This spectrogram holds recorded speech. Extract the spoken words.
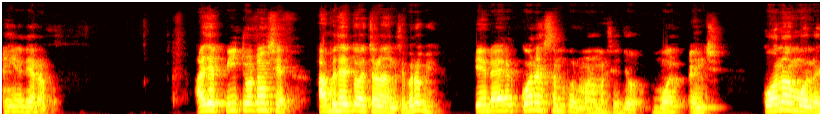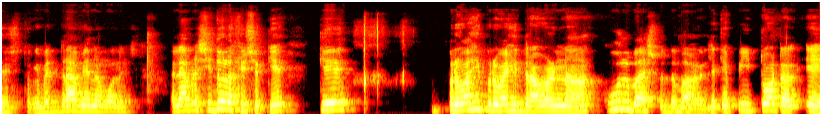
અહીંયા ધ્યાન આપો. આ જે પી ટોટલ છે, આ બધા તો અચળાંક છે, બરોબર? એ ડાયરેક્ટ કોના સંપૂર્ણમાં છે? જો, મોલ અંશ. કોના મોલ અંશ? તો કે ભાઈ દ્રાવ્યના મોલ અંશ. એટલે આપણે સીધું લખી શકીએ કે પ્રવાહી પ્રવાહી દ્રાવણના કુલ બાષ્પ દબાણ એટલે કે પી ટોટલ એ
